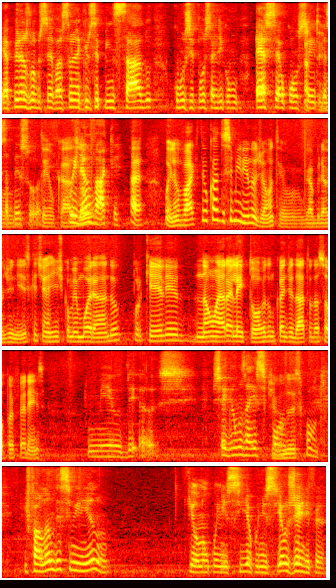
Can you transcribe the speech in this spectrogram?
É apenas uma observação e aquilo ser pensado como se fosse ali como esse é o conceito Ah, dessa o- pessoa. Tem o caso, William Wacker. É. O William Vac tem o caso desse menino de ontem, o Gabriel Diniz, que tinha gente comemorando porque ele não era eleitor de um candidato da sua preferência. Meu Deus. Chegamos a esse Chegamos ponto. nesse ponto. E falando desse menino, que eu não conhecia, eu conhecia o Jennifer,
